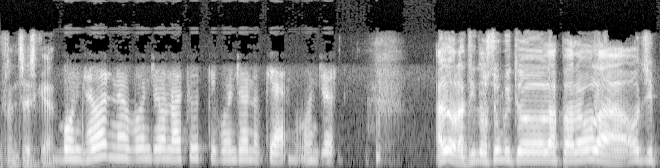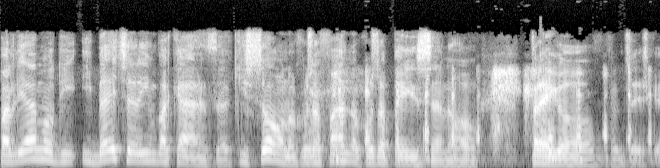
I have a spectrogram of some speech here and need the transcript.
Francesca. Buongiorno, buongiorno a tutti, buongiorno Piero, buongiorno. Allora, ti do subito la parola. Oggi parliamo di i beceri in vacanza. Chi sono, cosa fanno, cosa pensano? Prego, Francesca.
